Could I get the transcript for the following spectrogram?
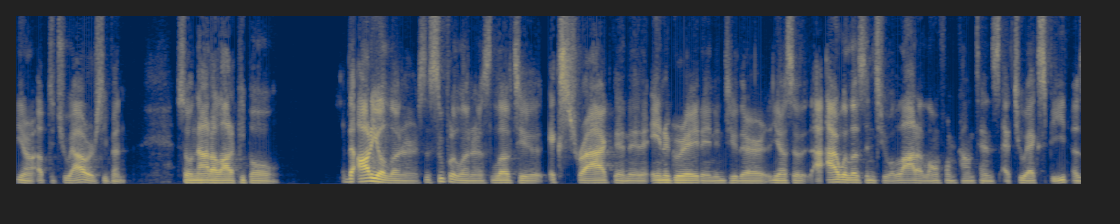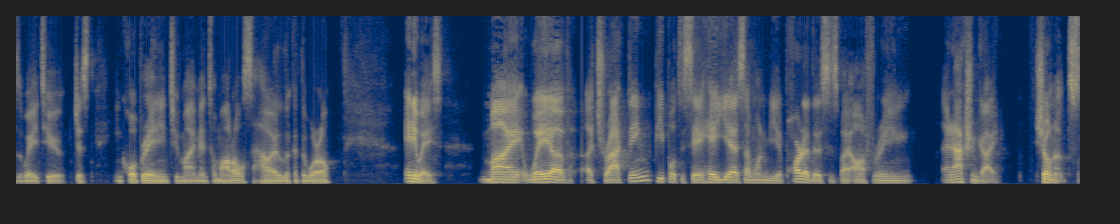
you know up to two hours even. So not a lot of people the audio learners, the super learners love to extract and, and, integrate and into their, you know, so I would listen to a lot of long form contents at 2x speed as a way to just incorporate into my mental models, how I look at the world. Anyways, my way of attracting people to say, hey, yes, I want to be a part of this is by offering an action guide, show notes.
